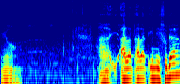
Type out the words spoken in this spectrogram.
Yo. Ah, alat-alat ini sudah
